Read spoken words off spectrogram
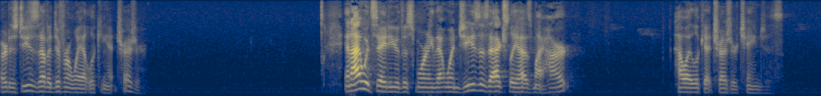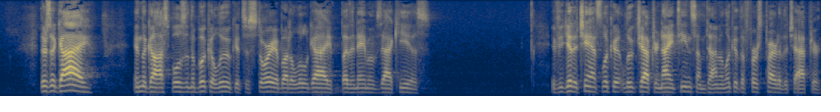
Or does Jesus have a different way at looking at treasure? And I would say to you this morning that when Jesus actually has my heart, how I look at treasure changes. There's a guy in the Gospels, in the book of Luke, it's a story about a little guy by the name of Zacchaeus. If you get a chance, look at Luke chapter 19 sometime and look at the first part of the chapter.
